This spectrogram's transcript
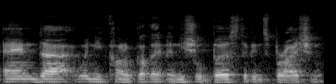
and uh, when you kind of got that initial burst of inspiration?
